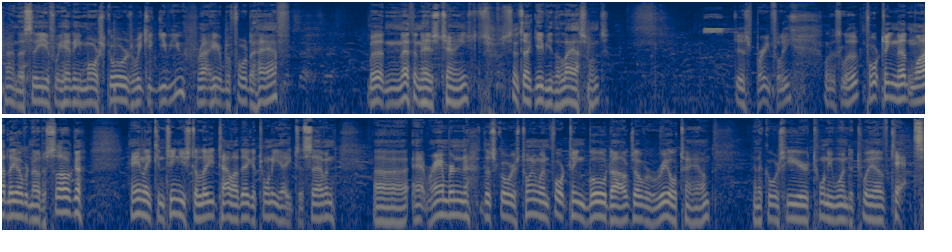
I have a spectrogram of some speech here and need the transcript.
Trying to see if we had any more scores we could give you right here before the half. But nothing has changed since I gave you the last ones. Just briefly, let's look. 14 nothing Wadley over Notasulga. Handley continues to lead Talladega 28 to 7. Uh, at Ranburne, the score is 21 14 Bulldogs over Reeltown. And of course, here 21 to 12 Cats.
